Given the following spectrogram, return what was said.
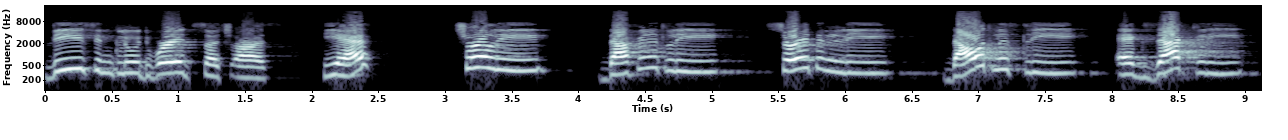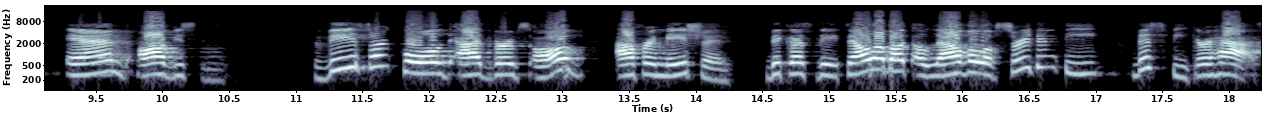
These include words such as yes, surely, definitely, certainly, doubtlessly, exactly, and obviously. These are called adverbs of affirmation because they tell about a level of certainty the speaker has.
